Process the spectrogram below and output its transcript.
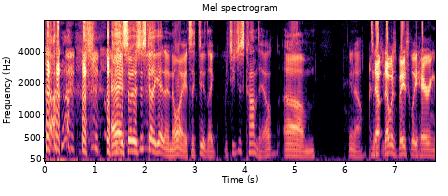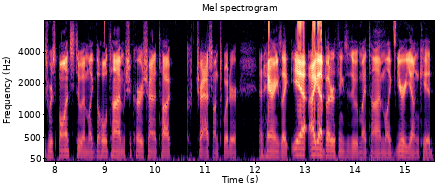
and so it's just kind of getting annoying. It's like, dude, like, would you just calm down? Um, you know, And that, like- that was basically Herring's response to him. Like the whole time, Shakur's trying to talk trash on Twitter, and Herring's like, "Yeah, I got better things to do with my time. Like you're a young kid."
